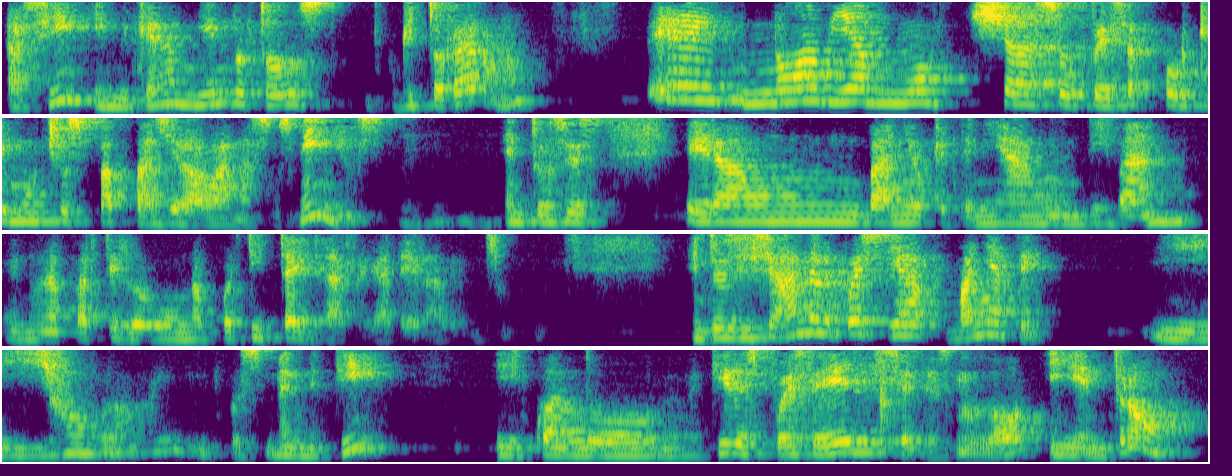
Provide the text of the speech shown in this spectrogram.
así y me quedan viendo todos un poquito raro, ¿no? Eh, no había mucha sorpresa porque muchos papás llevaban a sus niños. Entonces era un baño que tenía un diván en una parte y luego una puertita y la regadera adentro. Entonces dice, ándale pues ya, bañate. Y yo pues me metí y cuando me metí después de él, se desnudó y entró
